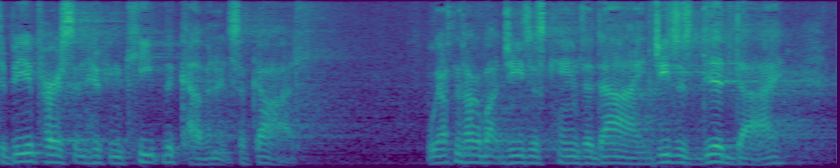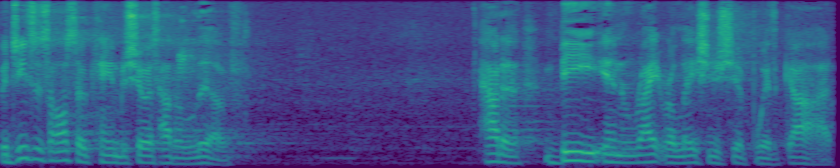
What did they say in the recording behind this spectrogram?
to be a person who can keep the covenants of God. We often talk about Jesus came to die. Jesus did die, but Jesus also came to show us how to live, how to be in right relationship with God.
